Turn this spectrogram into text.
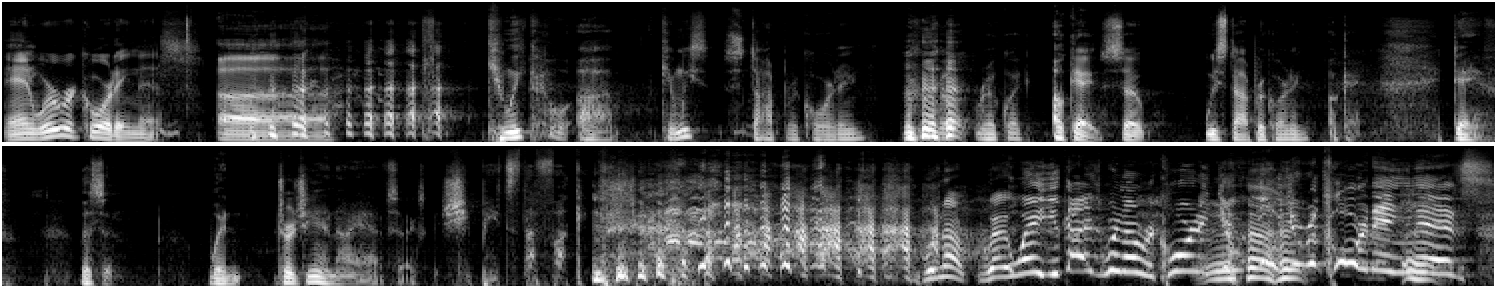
and we're recording this. Can we go? Uh, can we s- stop recording real, real quick? Okay, so we stop recording. Okay, Dave, listen. When Georgina and I have sex, she beats the fucking. shit. we're not. Wait, wait, you guys, we're not recording. You're, you're recording this.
